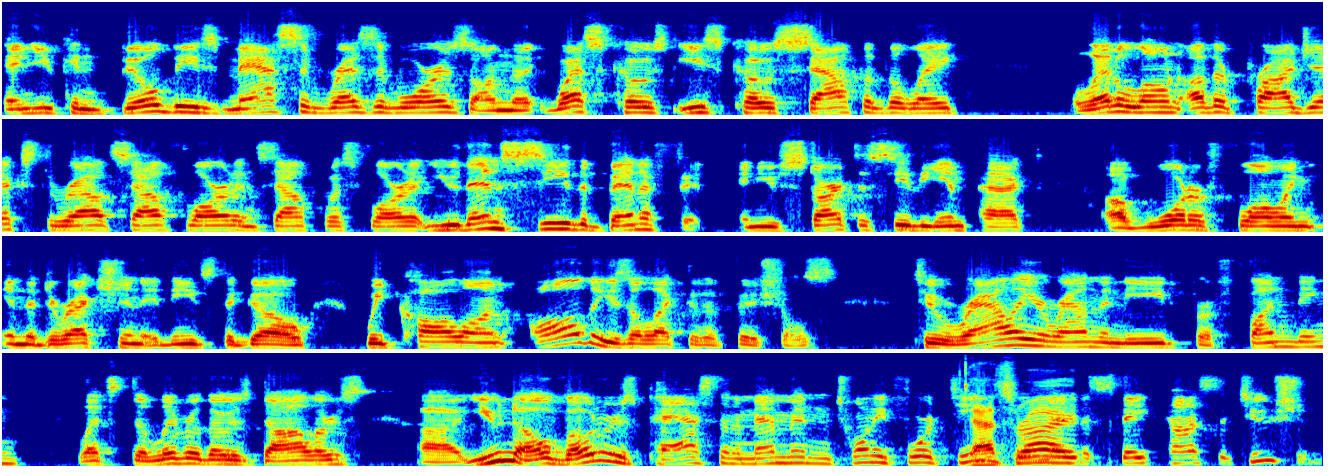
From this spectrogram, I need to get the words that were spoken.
and you can build these massive reservoirs on the West Coast, East Coast, south of the lake, let alone other projects throughout South Florida and Southwest Florida, you then see the benefit and you start to see the impact of water flowing in the direction it needs to go. We call on all these elected officials to rally around the need for funding. Let's deliver those dollars. Uh, you know, voters passed an amendment in 2014. That's right. The state constitution.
